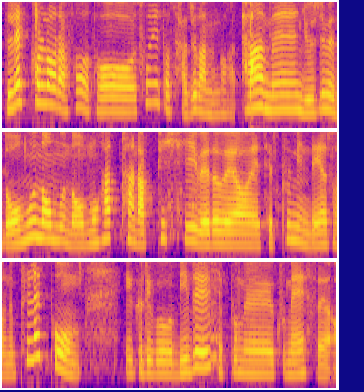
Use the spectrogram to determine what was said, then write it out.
블랙 컬러라서 더 손이 더 자주 가는 것 같아요. 다음은 요즘에 너무너무너무 핫한 락피쉬 웨더웨어의 제품인데요. 저는 플랫폼 이 그리고 미들 제품을 구매했어요.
